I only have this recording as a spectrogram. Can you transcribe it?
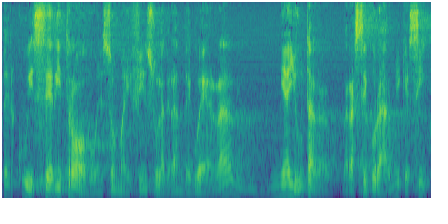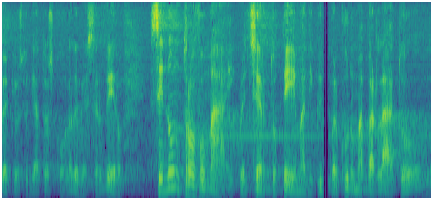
Per cui se ritrovo insomma, i film sulla Grande Guerra mi aiuta a rassicurarmi che sì, quel che ho studiato a scuola deve essere vero. Se non trovo mai quel certo tema di cui qualcuno mi ha parlato,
